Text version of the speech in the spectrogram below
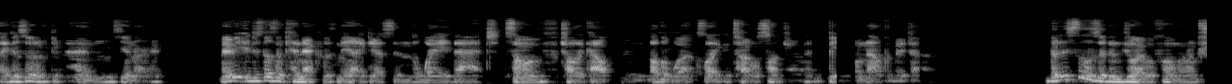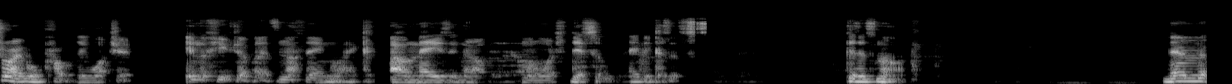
like it sort of depends, you know. Maybe it just doesn't connect with me, I guess, in the way that some of Charlie Kaufman's other works, like Eternal Sunshine and Being John Malkovich, have. But it still is an enjoyable film, and I'm sure I will probably watch it in the future. But it's nothing like amazing that I'll be like, I'm gonna watch this today because it's. Because it's not. Then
